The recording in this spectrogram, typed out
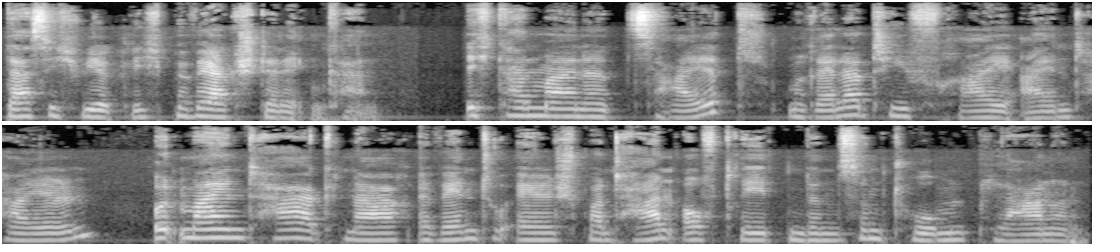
das ich wirklich bewerkstelligen kann. Ich kann meine Zeit relativ frei einteilen und meinen Tag nach eventuell spontan auftretenden Symptomen planen.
